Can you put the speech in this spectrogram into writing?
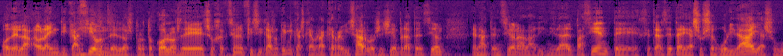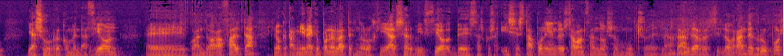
o de la, o la indicación de los protocolos de sujeciones físicas o químicas, que habrá que revisarlos y siempre atención en atención a la dignidad del paciente, etcétera, etcétera, y a su seguridad y a su, y a su recomendación eh, cuando haga falta, sino que también hay que poner la tecnología al servicio de estas cosas. Y se está poniendo y está avanzándose mucho. ¿eh? Las grandes, los grandes grupos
